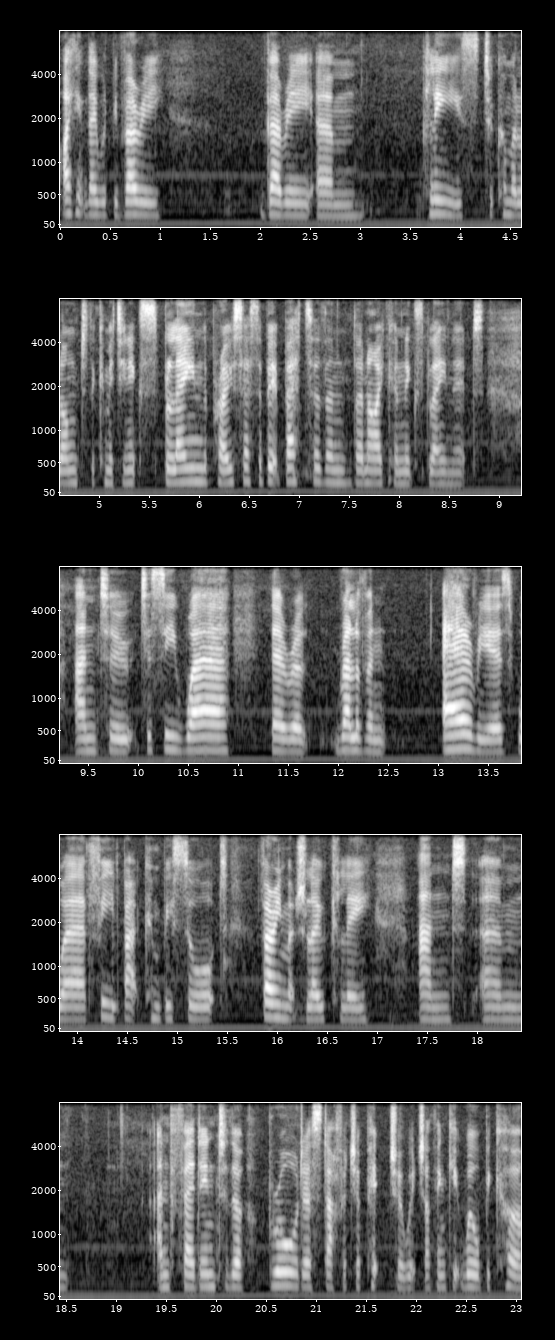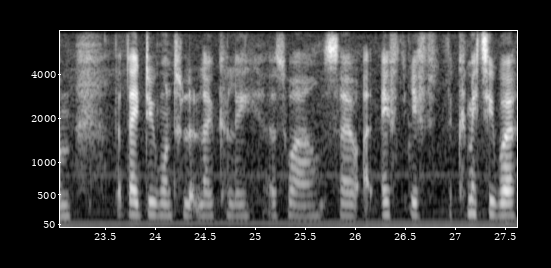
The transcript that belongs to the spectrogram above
I think they would be very very um, pleased to come along to the committee and explain the process a bit better than, than I can explain it and to, to see where there are relevant areas where feedback can be sought very much locally and um, and fed into the broader Staffordshire picture, which I think it will become. But they do want to look locally as well. So uh, if if the committee were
